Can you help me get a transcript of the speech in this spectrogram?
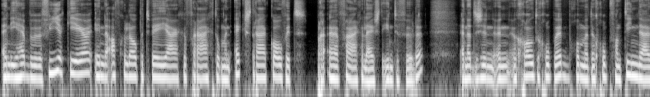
En die hebben we vier keer in de afgelopen twee jaar gevraagd om een extra COVID-vragenlijst in te vullen. En dat is een, een, grote groep. Hè. Het begon met een groep van 10.000 uh,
